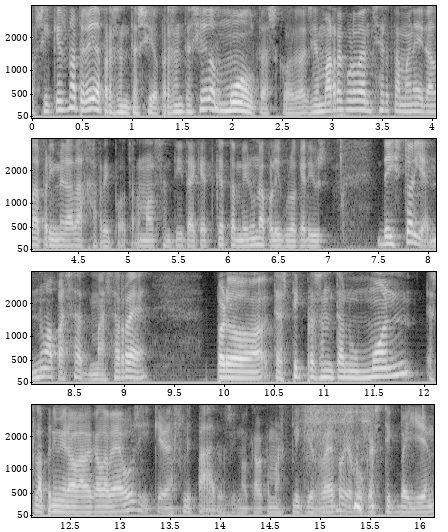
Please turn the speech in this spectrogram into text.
O sigui que és una pel·li de presentació, presentació de moltes coses. I em va recordar en certa manera la primera de Harry Potter, en el sentit aquest que també era una pel·lícula que dius de història no ha passat massa res, però t'estic presentant un món, és la primera vegada que la veus i queda flipat, o sigui, no cal que m'expliquis res perquè el que estic veient,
